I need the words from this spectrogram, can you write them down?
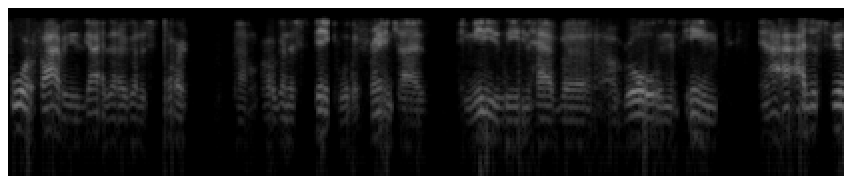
four or five of these guys that are to start um, are to stick with a franchise immediately and have a, a role in the team. And I, I just feel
